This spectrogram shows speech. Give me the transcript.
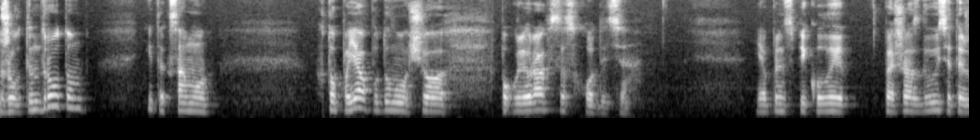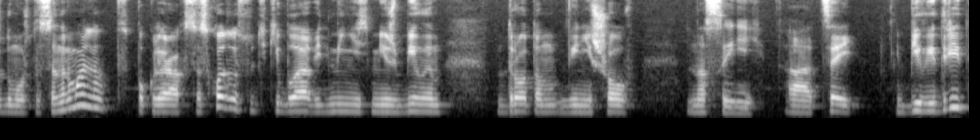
жовтим дротом. І так само, хто паяв, подумав, що по кольорах все сходиться. Я, в принципі, коли перший раз дивився, теж думав, що все нормально. По кольорах все сходилось. Тут тільки була відмінність між білим дротом, він йшов на синій. А цей білий дріт,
